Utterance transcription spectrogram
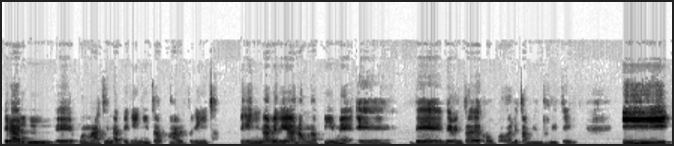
era, eh, bueno, una tienda pequeñita, a ver, pequeñita, pequeñita, mediana, una pyme eh, de, venta de ropa, ¿vale? También retail. Y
